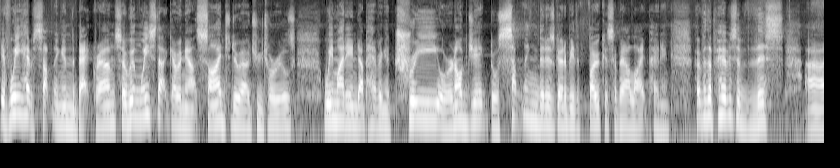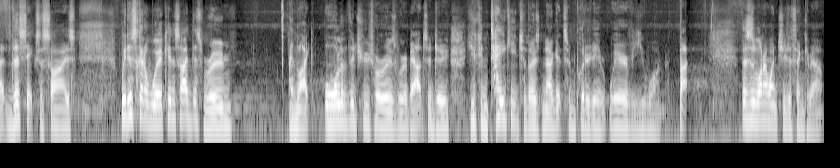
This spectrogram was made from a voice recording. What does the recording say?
if we have something in the background, so when we start going outside to do our tutorials, we might end up having a tree or an object or something that is going to be the focus of our light painting. But for the purpose of this, uh, this exercise, we're just going to work inside this room and like all of the tutorials we're about to do, you can take each of those nuggets and put it wherever you want. But this is what I want you to think about.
